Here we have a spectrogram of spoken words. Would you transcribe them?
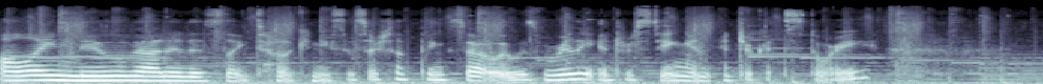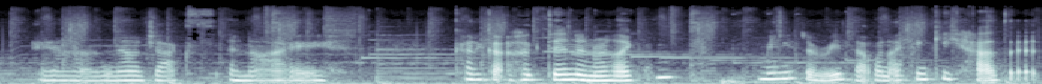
All I knew about it is like telekinesis or something, so it was really interesting and intricate story. And now Jax and I kind of got hooked in and we're like, hmm, we need to read that one. I think he has it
